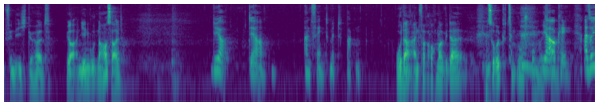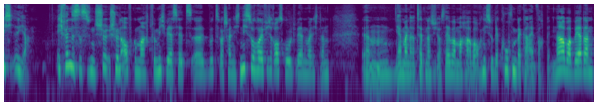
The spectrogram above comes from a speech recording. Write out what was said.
finde ich gehört ja an jeden guten Haushalt. Ja, der anfängt mit Backen. Oder einfach auch mal wieder zurück zum Ursprung möchte. Ja, okay. Also ich, ja. Ich finde, es ist ein schön, schön aufgemacht. Für mich wäre es jetzt, äh, wird es wahrscheinlich nicht so häufig rausgeholt werden, weil ich dann ähm, ja meine Rezepte natürlich auch selber mache, aber auch nicht so der Kuchenbäcker einfach bin. Ne? Aber wer dann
